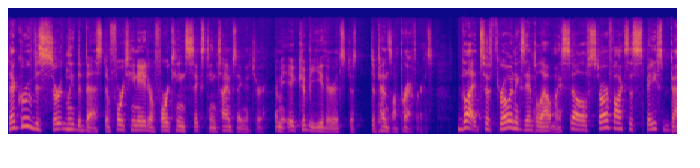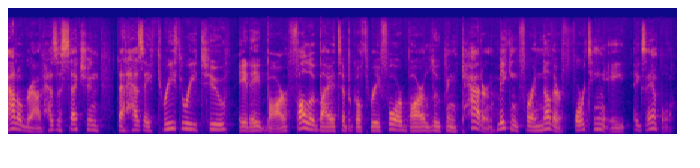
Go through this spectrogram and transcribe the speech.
That groove is certainly the best of 14.8 or 14.16 time signature. I mean, it could be either, it just depends on preference. But to throw an example out myself, Star Fox's Space Battleground has a section that has a 3-3-2-8-8 bar followed by a typical 3-4 bar looping pattern, making for another 14-8 example.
